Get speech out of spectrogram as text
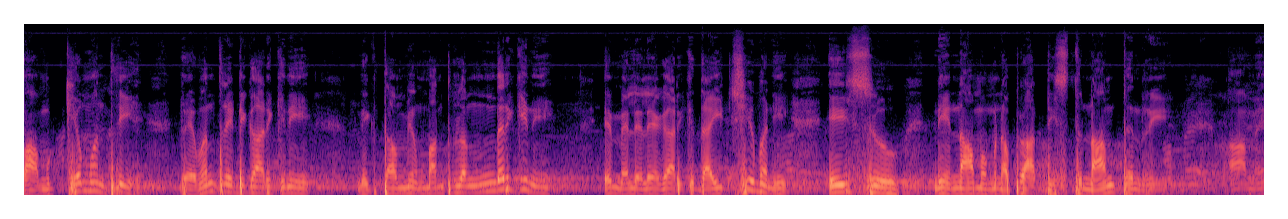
మా ముఖ్యమంత్రి రేవంత్ రెడ్డి గారికి మిగతా మంత్రులందరికీ ఎమ్మెల్యేలే గారికి దయచేయమని యేసు నీ నామమున ప్రార్థిస్తున్నాను తండ్రి. ఆమె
